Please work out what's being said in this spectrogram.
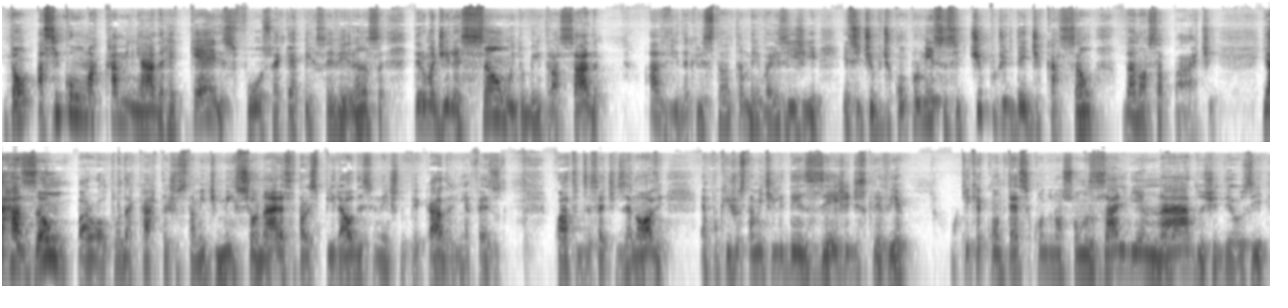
Então, assim como uma caminhada requer esforço, requer perseverança, ter uma direção muito bem traçada, a vida cristã também vai exigir esse tipo de compromisso, esse tipo de dedicação da nossa parte. E a razão para o autor da carta justamente mencionar essa tal espiral descendente do pecado, ali em Efésios 4, 17 e 19, é porque justamente ele deseja descrever o que, que acontece quando nós somos alienados de Deus e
